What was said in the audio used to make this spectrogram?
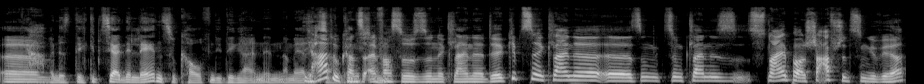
Ja, wenn das, die gibt's ja in den Läden zu kaufen, die Dinger in, in Amerika. Ja, du kannst einfach so so eine kleine, da gibt's eine kleine äh, so, ein, so ein kleines Sniper Scharfschützengewehr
